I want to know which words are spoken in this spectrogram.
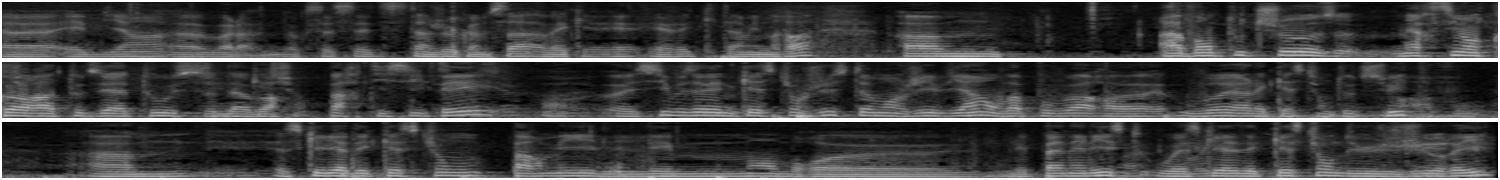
euh, eh bien, euh, voilà. Donc c'est- un jeu comme ça avec Eric qui terminera. Euh, avant toute chose, merci encore à toutes et à tous d'avoir participé. Euh, si vous avez une question, justement, j'y viens. On va pouvoir euh, ouvrir la question tout de suite. Euh, est-ce qu'il y a des questions parmi les membres, euh, les panélistes, ou est-ce qu'il y a des questions du jury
